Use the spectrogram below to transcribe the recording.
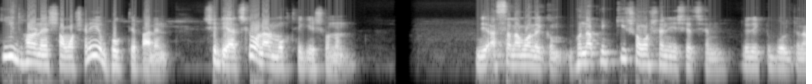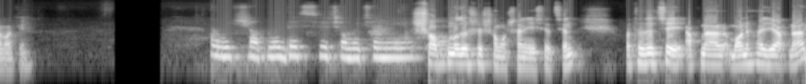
কি ধরনের সমস্যা নিয়ে ভুগতে পারেন, সেটি আজকে ওনার মুখ থেকে শুনুন। জি, আসসালামু আলাইকুম। বোন, আপনি কি সমস্যা নিয়ে এসেছেন? যদি একটু বলতেন আমাকে। আমি স্বপ্নদেশের সমস্যা নিয়ে। স্বপ্নদোষের সমস্যা নিয়ে এসেছেন। অর্থাৎ হচ্ছে আপনার মনে হয় যে আপনার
